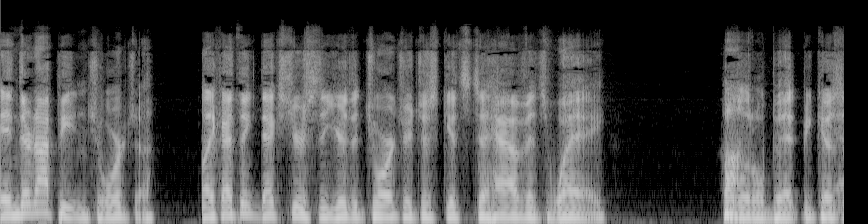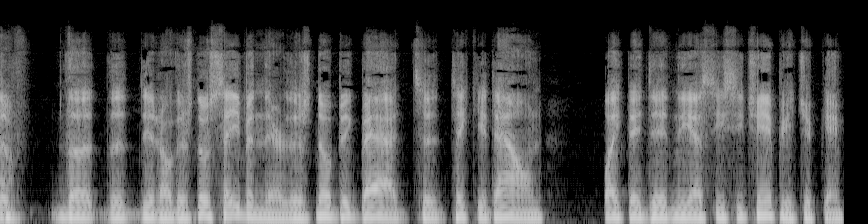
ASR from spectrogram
And they're not beating Georgia. Like I think next year's the year that Georgia just gets to have its way a huh. little bit because yeah. of the the you know there's no Saban there. There's no big bad to take you down like they did in the SEC championship game.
